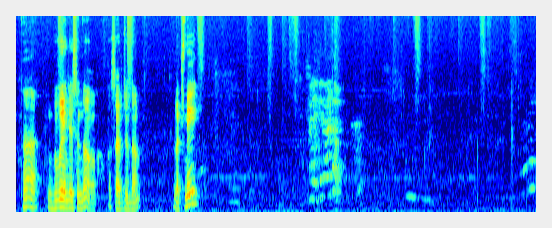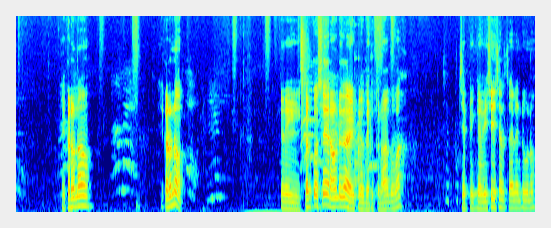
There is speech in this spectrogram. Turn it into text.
ఆ, గువ్వ ఏం చేసిందో ఒకసారి చూద్దాం. లక్ష్మి? ఎక్కడున్నావు? ఎక్కడున్నావు? నేను ఇక్కడికి వస్తే రౌండ్గా ఇటు తిరుగుతున్నావు గువ్వ? చెప్పి ఇంకా విశేషాలు సైలెంట్గా ఉన్నావు?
